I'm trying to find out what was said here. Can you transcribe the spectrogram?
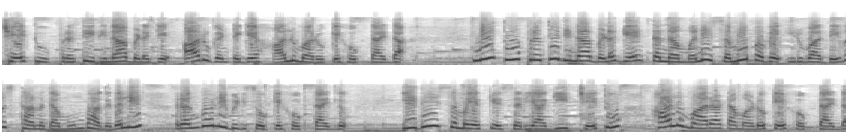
ಚೇತು ಪ್ರತಿದಿನ ಬೆಳಗ್ಗೆ ಆರು ಗಂಟೆಗೆ ಹಾಲು ಮಾರೋಕೆ ಹೋಗ್ತಾ ಇದ್ದ. ನೀತು ಪ್ರತಿದಿನ ಬೆಳಗ್ಗೆ ತನ್ನ ಮನೆ ಸಮೀಪವೇ ಇರುವ ದೇವಸ್ಥಾನದ ಮುಂಭಾಗದಲ್ಲಿ ರಂಗೋಲಿ ಬಿಡಿಸೋಕೆ ಹೋಗ್ತಾ ಇದ್ಲು. ಇದೇ ಸಮಯಕ್ಕೆ ಸರಿಯಾಗಿ ಚೇತು ಹಾಲು ಮಾರಾಟ ಮಾಡೋಕೆ ಹೋಗ್ತಾ ಇದ್ದ.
